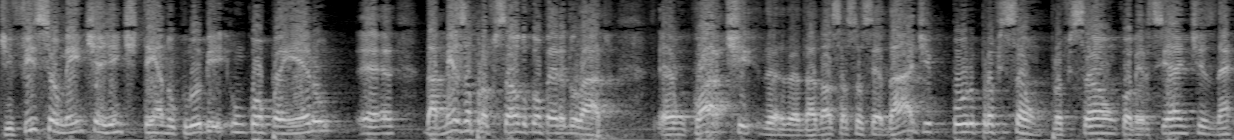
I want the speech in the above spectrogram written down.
Dificilmente a gente tenha no clube um companheiro é, da mesma profissão do companheiro do lado. É um corte da, da, nossa sociedade por profissão. Profissão, comerciantes, né?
